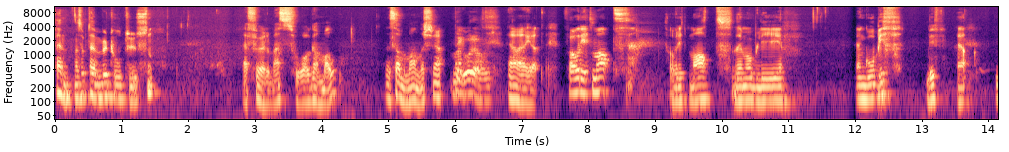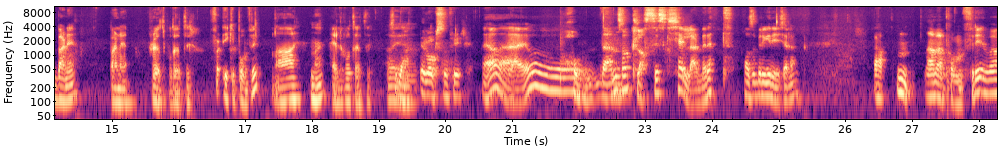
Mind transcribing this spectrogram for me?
15.9.2000. Jeg føler meg så gammel. Det samme med Anders. Ja, Det går over. ja greit. Favorittmat? Favorittmat, det må bli en god biff. Biff? Ja. Bearnés? Bearnés. Fløtepoteter. For- Ikke pommes frites? Nei, Nei. heller poteter. Så det er en voksen fyr. Ja, det er jo Det er en sånn klassisk Kjelleren-rett. Altså bryggerikjelleren. Ja. Mm. Nei, men pommes frites? Hva,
